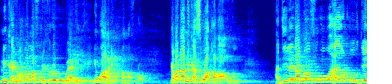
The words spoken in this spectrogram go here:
ninkani waxba ma furi karo uu waalan yahay nin waalani waxba ma furo. Gabadha ninkaasi waa qabaa uun. Haddii la yidhaha noo fur de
